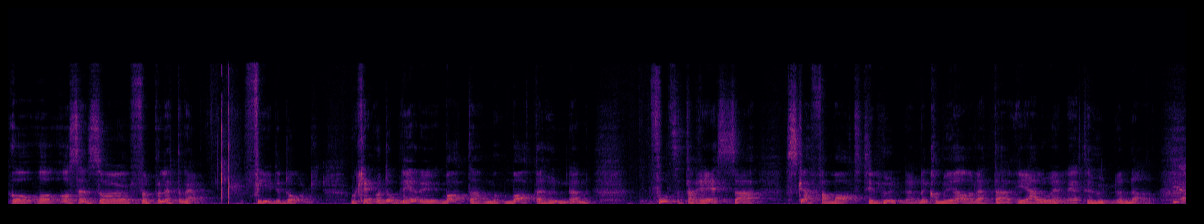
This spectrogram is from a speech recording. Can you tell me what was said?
Och, och, och sen så föll polletten ner. Feed the dog. Okej, och då blir det ju mata, mata hunden, fortsätta resa, skaffa mat till hunden. Den kommer göra detta i all oändlighet till hunden dör. Ja.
